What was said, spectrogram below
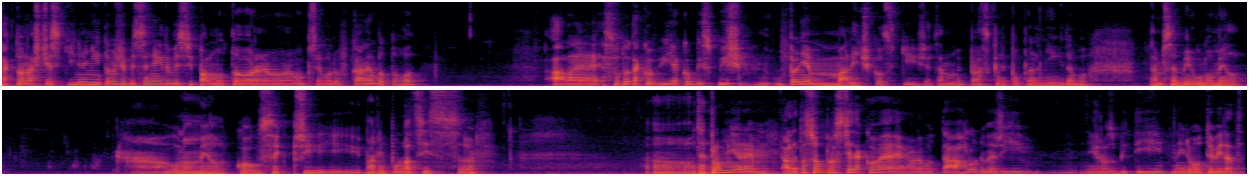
tak to naštěstí není to, že by se někdy vysypal motor nebo, nebo převodovka nebo to, ale jsou to takový jakoby spíš úplně maličkosti, že tam mi praskne popelník nebo tam se mi ulomil ulomil kousek při manipulaci s teploměrem, ale to jsou prostě takové, nebo táhlo dveří je rozbitý, nejdou otevírat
